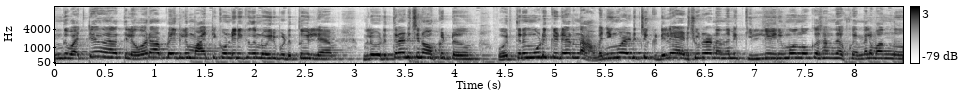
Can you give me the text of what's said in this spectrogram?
എന്ത് പറ്റിയ നേരത്തിൽ ഓരോ അപ്ഡേറ്റിലും മാറ്റിക്കൊണ്ടിരിക്കുന്നുണ്ട് ഒരു പിടുത്തുമില്ല എന്നാലും ഒരുത്തരടിച്ച് നോക്കിട്ടും ഒരുത്തരും കൂടി കിട്ടിയായിരുന്നു അവനും കൂടി അടിച്ച്. കിടിലെ അടിച്ചുവിടാണ് എന്നാലും കില്ല് വരുമ്പോൾ സമയത്ത് എന്നാലും വന്നു.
